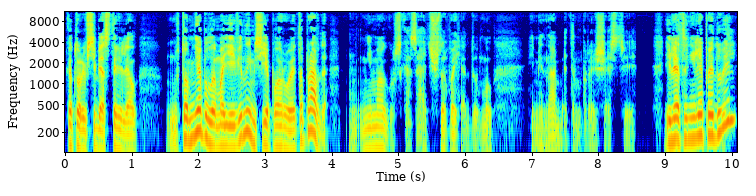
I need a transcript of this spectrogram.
который в себя стрелял? В том не было моей вины, мсье Пуаро, это правда. Не могу сказать, чтобы я думал именно об этом происшествии. Или это нелепая дуэль?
